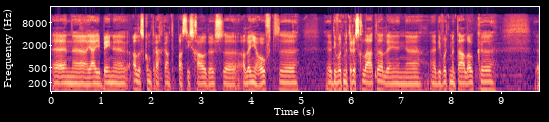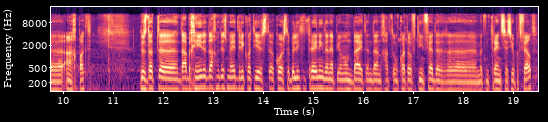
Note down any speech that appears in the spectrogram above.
En eh, ja, je benen, alles komt er eigenlijk aan te pas. Die schouders, eh, alleen je hoofd, eh, die wordt met rust gelaten. Alleen die wordt mentaal ook... aangepakt. Dus dat, daar begin je de dag dus mee. Drie kwartier core stability training. Dan heb je een ontbijt en dan gaat om kwart over tien verder met een trainingssessie op het veld.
